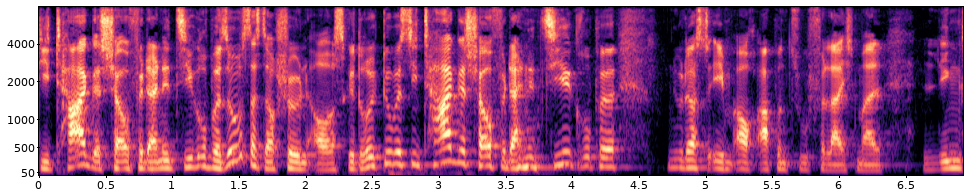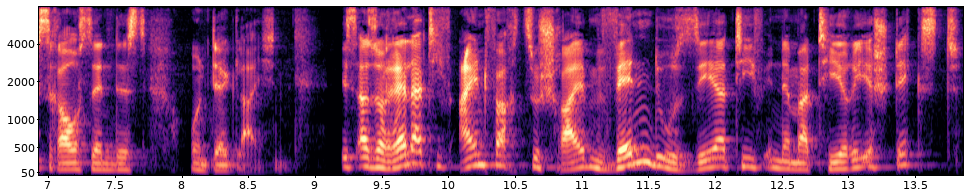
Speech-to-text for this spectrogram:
die Tagesschau für deine Zielgruppe. So ist das doch schön ausgedrückt. Du bist die Tagesschau für deine Zielgruppe, nur dass du eben auch ab und zu vielleicht mal Links raussendest und dergleichen. Ist also relativ einfach zu schreiben, wenn du sehr tief in der Materie steckst.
